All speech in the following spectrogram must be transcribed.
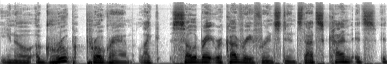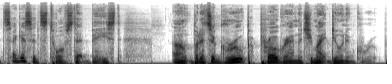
you know a group program like Celebrate Recovery, for instance. That's kind. It's it's I guess it's twelve step based, um, but it's a group program that you might do in a group.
